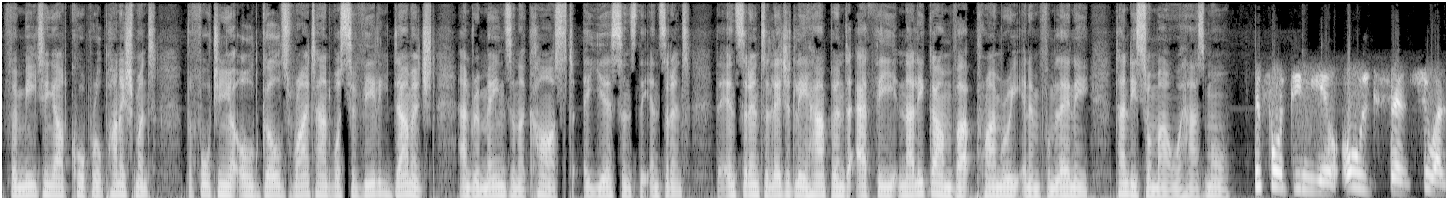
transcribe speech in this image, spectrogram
for meting out corporal punishment. The 14 year old girl's right hand was severely damaged and remains in a cast a year since the incident. The incident allegedly happened at the Nalikamva Primary in Mfuleni. Tandi Somau has more. The 14 year old says she was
